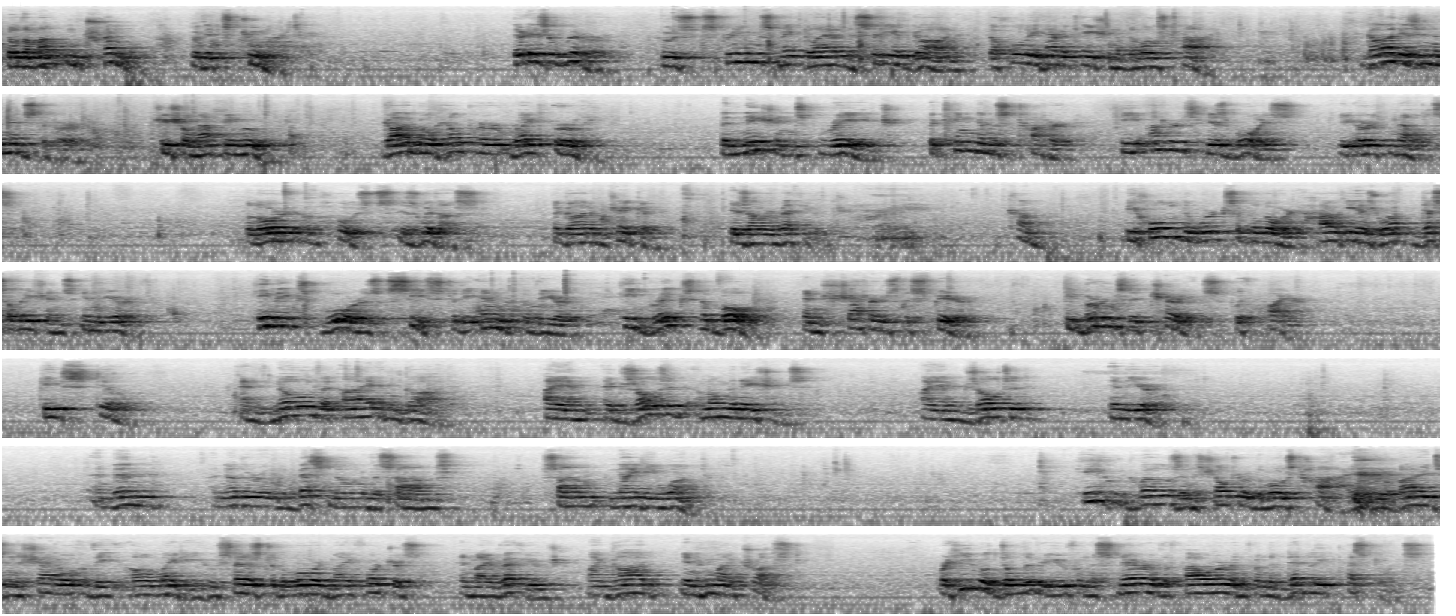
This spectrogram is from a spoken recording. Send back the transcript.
though the mountain tremble with its tumult. There is a river whose streams make glad the city of God, the holy habitation of the Most High. God is in the midst of her. She shall not be moved. God will help her right early. The nations rage, the kingdoms totter. He utters his voice, the earth melts. The Lord of hosts is with us. The God of Jacob is our refuge. Come, behold the works of the Lord, how he has wrought desolations in the earth. He makes wars cease to the end of the earth. He breaks the bow and shatters the spear. He burns the chariots with fire. Be still and know that I am God. I am exalted among the nations. I am exalted in the earth. And then another of the best known of the Psalms, Psalm 91. He who dwells in the shelter of the Most High, who abides in the shadow of the Almighty, who says to the Lord, my fortress and my refuge, my God in whom I trust. For he will deliver you from the snare of the fowler and from the deadly pestilence.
